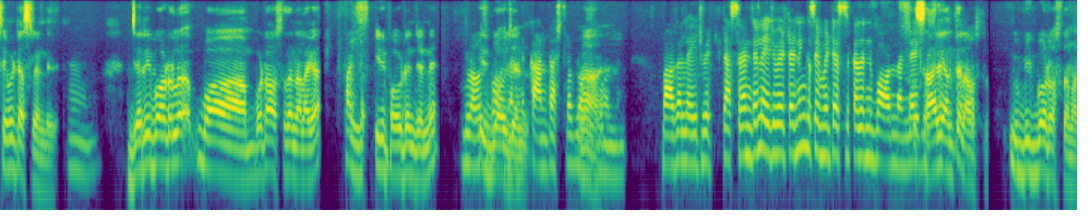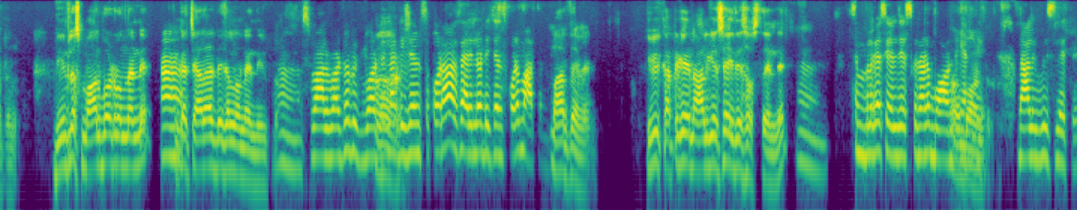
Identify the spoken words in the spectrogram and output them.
సెమీ టసర్ అండి ఇది. జరీ బార్డర్లో బా- బుట్ట వస్తుందండి అలాగా? పళ్ళు. ఇది పౌటెంజ్ అండి బ్లౌజ్ అండి. కాంట్రాస్ట్లో బ్లౌజ్. బాగుందండి. బాగా లైట్ వెయిట్ టెస్టర్ అంటే లైట్ వెయిట్ అండి ఇంకా సెమీ టెస్టర్ కదండి బాగుందండి సారీ అంతా ఇలా వస్తుంది. బిగ్ బార్డర్ వస్తుంది అన్నమాట దీంట్లో స్మాల్ బార్డర్ ఉందండి ఇంకా చాలా డిజైన్లు ఉన్నాయి దీంట్లో. స్మాల్ బార్డర్ బిగ్ బార్డర్ ఇలా డిజైన్స్ కూడా శారీలో డిజైన్స్ కూడా మారుతుంది మారుతాయండి. ఇవి కరెక్ట్గా నాలుగేసి ఐదేసి వస్తాయండి. సింపుల్గా సేల్ చేసుకునే వాళ్ళు బాగుంటుంది. నాలుగు పీసులు అయితే.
